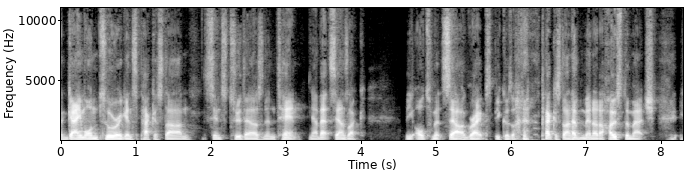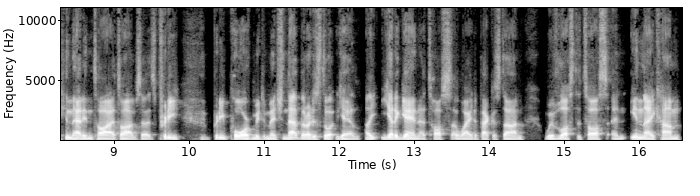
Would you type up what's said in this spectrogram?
a game on tour against Pakistan since 2010. Now that sounds like the ultimate sour grapes because Pakistan haven't been able to host a match in that entire time. So it's pretty pretty poor of me to mention that. But I just thought, yeah, yet again a toss away to Pakistan. We've lost the toss, and in they come,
